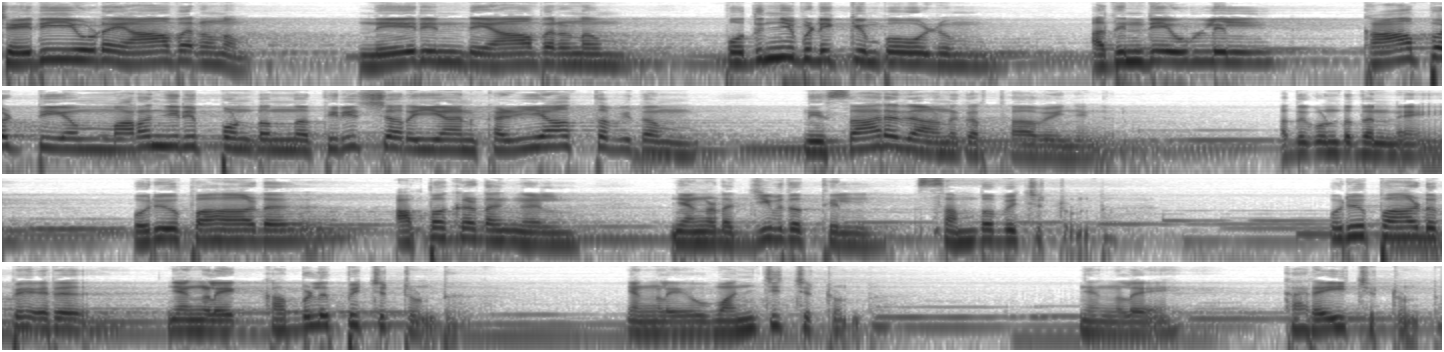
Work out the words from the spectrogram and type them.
ശരിയുടെ ആവരണം നേരിന്റെ ആവരണം പൊതിഞ്ഞു പിടിക്കുമ്പോഴും അതിന്റെ ഉള്ളിൽ കാപ്പട്ടിയം മറഞ്ഞിരിപ്പുണ്ടെന്ന് തിരിച്ചറിയാൻ കഴിയാത്ത വിധം നിസാരരാണ് കർത്താവെ ഞങ്ങൾ. അതുകൊണ്ട് തന്നെ ഒരുപാട് അപകടങ്ങൾ ഞങ്ങളുടെ ജീവിതത്തിൽ സംഭവിച്ചിട്ടുണ്ട്. ഒരുപാട് പേര് ഞങ്ങളെ കബളിപ്പിച്ചിട്ടുണ്ട്. ഞങ്ങളെ വഞ്ചിച്ചിട്ടുണ്ട്. ഞങ്ങളെ കരയിച്ചിട്ടുണ്ട്.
